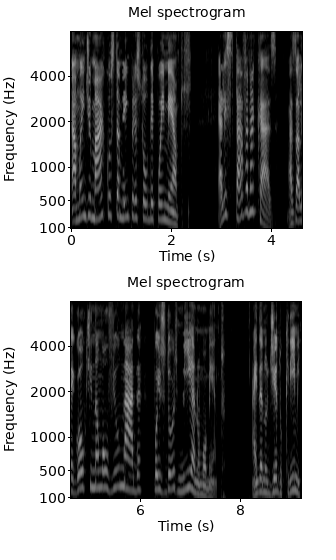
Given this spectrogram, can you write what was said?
A mãe de Marcos também prestou depoimentos. Ela estava na casa, mas alegou que não ouviu nada, pois dormia no momento. Ainda no dia do crime,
